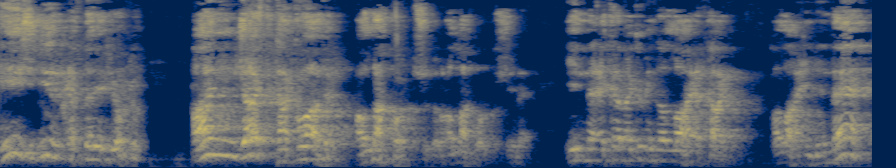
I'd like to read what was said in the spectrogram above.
hiçbir eftaleti yoktur. Ancak takvadır. Allah korkusudur. Allah korkusuyla. İnne ekremekum indallahi etkakum. Allah indinde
